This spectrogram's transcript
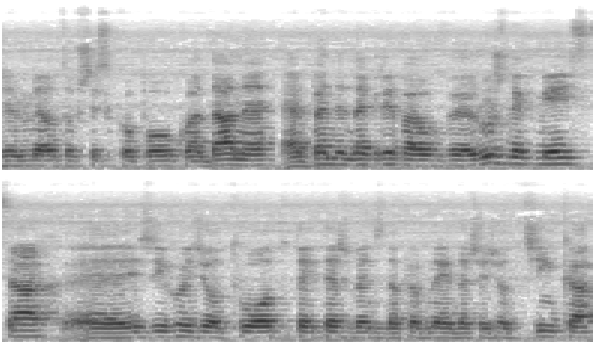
żebym miał to wszystko poukładane. E, Będę nagrywał w różnych miejscach, e, jeżeli chodzi o tło, tutaj też będzie na pewno jedna część odcinka.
